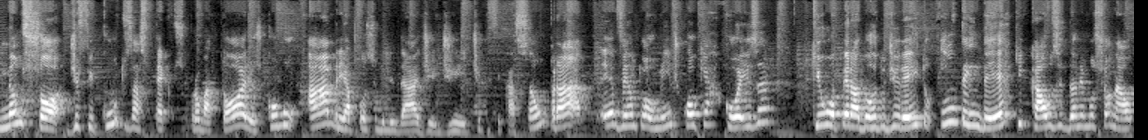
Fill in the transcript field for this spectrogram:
Não só dificulta os aspectos probatórios, como abre a possibilidade de tipificação para, eventualmente, qualquer coisa que o operador do direito entender que cause dano emocional,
